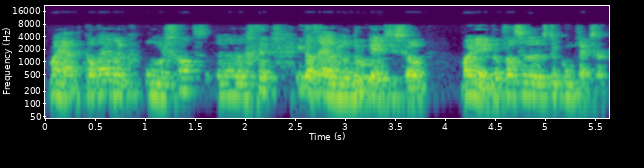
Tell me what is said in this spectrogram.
maar ja, ik had eigenlijk onderschat. Uh, ik dacht eigenlijk, dat doe ik eventjes zo. Maar nee, dat was een stuk complexer.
